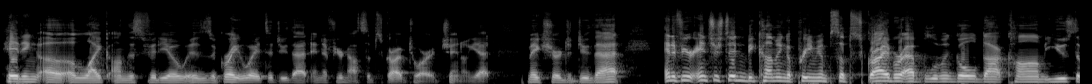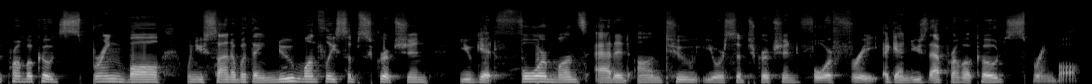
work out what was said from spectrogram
hitting a, a, like on this video is a great way to do that. And if you're not subscribed to our channel yet, make sure to do that. And if you're interested in becoming a premium subscriber at blueandgold.com, use the promo code SPRINGBALL when you sign up with a new monthly subscription. You get four months added onto your subscription for free. Again, use that promo code SPRINGBALL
